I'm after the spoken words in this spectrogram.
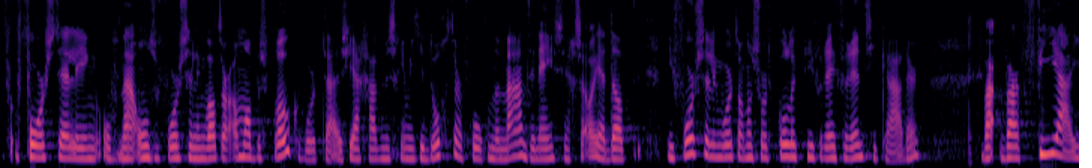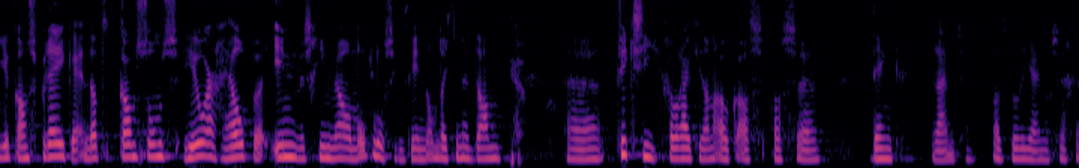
voorstelling of na onze voorstelling, wat er allemaal besproken wordt thuis. Jij gaat misschien met je dochter volgende maand ineens zeggen ze, oh ja, dat, die voorstelling wordt dan een soort collectief referentiekader. Waar, waar via je kan spreken. En dat kan soms heel erg helpen in misschien wel een oplossing vinden, omdat je het dan. eh, fictie gebruik je dan ook als, als eh, denkruimte. Wat wilde jij nog zeggen?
